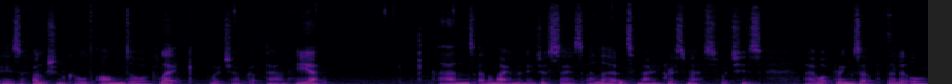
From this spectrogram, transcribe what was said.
is a function called onDoorClick, which I've got down here. And at the moment it just says alert Merry Christmas, which is uh, what brings up the little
